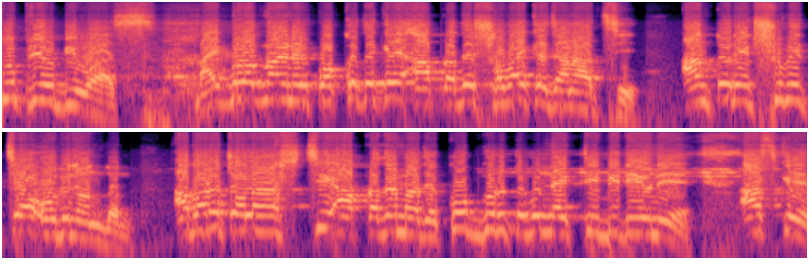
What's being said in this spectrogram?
সুপ্রিয় ভিউয়ার্স বাইক ব্লগ নয়নের পক্ষ থেকে আপনাদের সবাইকে জানাচ্ছি আন্তরিক শুভেচ্ছা অভিনন্দন। আবারও চলে আসছি আপনাদের মাঝে খুব গুরুত্বপূর্ণ একটি ভিডিও নিয়ে। আজকের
